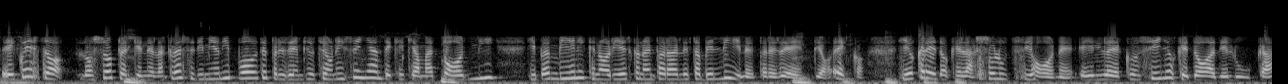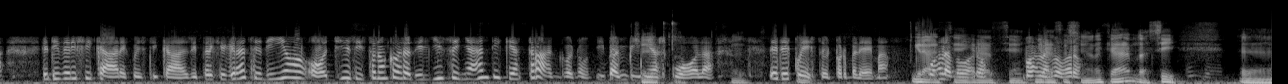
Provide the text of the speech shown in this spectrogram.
E questo lo so perché nella classe di mio nipote, per esempio, c'è un insegnante che chiama mm. Tonni i bambini che non riescono a imparare le tabelline, per esempio. Mm. Ecco, io credo che la soluzione e il consiglio che do a De Luca è di verificare questi casi, perché grazie a Dio oggi esistono ancora degli insegnanti che attraggono i bambini certo, a scuola. Certo. Ed è questo il problema. Grazie, Buon lavoro. Grazie, Buon grazie lavoro. signora Carla. Sì. Eh,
